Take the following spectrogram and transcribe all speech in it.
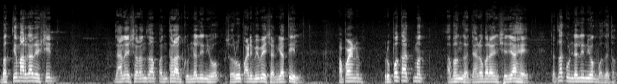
भक्तिमार्गाधिष्ठित ज्ञानेश्वरांचा पंथराज कुंडलीन योग स्वरूप आणि विवेचन यातील आपण रूपकात्मक अभंग ज्ञानोबरायांशी जे आहेत त्यातला कुंडलीन योग बघत आहोत.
